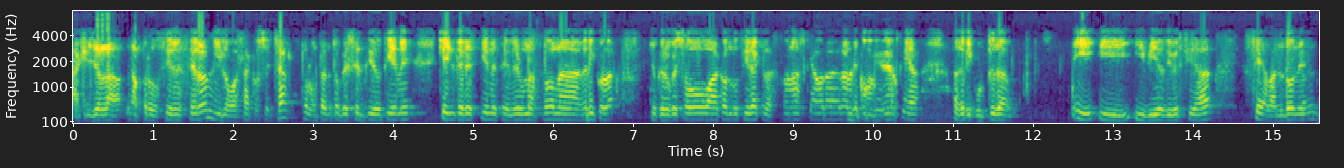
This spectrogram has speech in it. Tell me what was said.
aquello la, la producción es cero ni lo vas a cosechar. Por lo tanto, ¿qué sentido tiene, qué interés tiene tener una zona agrícola? Yo creo que eso va a conducir a que las zonas que ahora eran de convivencia, agricultura y, y, biodiversidad se abandonen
